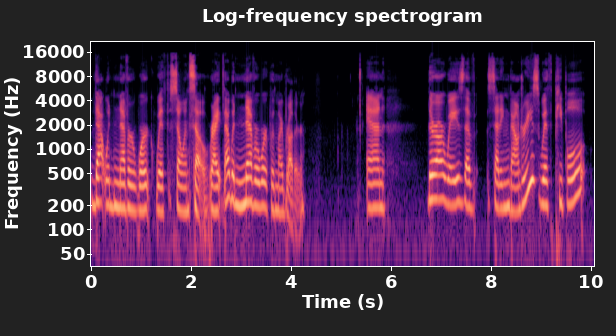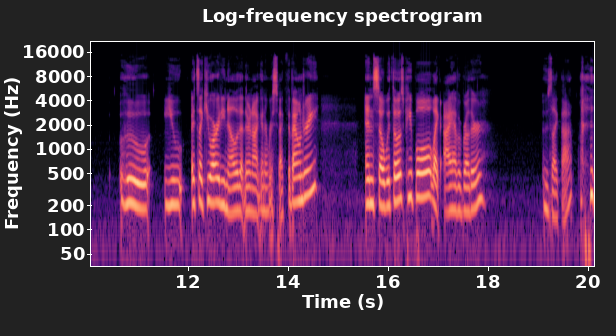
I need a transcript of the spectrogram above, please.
that would never work with so and so, right? That would never work with my brother. And there are ways of setting boundaries with people who you it's like you already know that they're not going to respect the boundary. And so with those people, like I have a brother who's like that.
